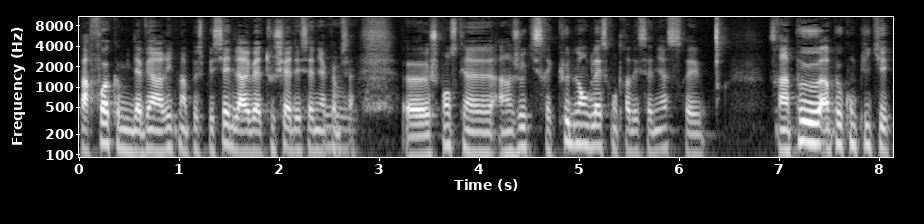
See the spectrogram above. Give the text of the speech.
parfois, comme il avait un rythme un peu spécial, il arrivait à toucher Adesanya comme Mhm. ça. Euh, je pense qu'un un jeu qui serait que de l'anglaise contre Adesanya serait, serait un peu, un peu compliqué.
